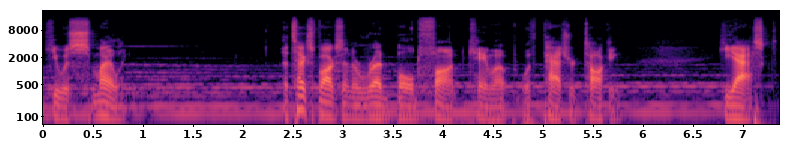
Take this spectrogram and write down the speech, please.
He was smiling. A text box in a red bold font came up with Patrick talking. He asked,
